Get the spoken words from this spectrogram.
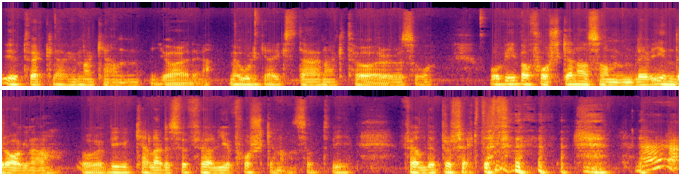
utveckla hur man kan göra det med olika externa aktörer och så. Och vi var forskarna som blev indragna och vi kallades för följeforskarna så att vi följde projektet. ah.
